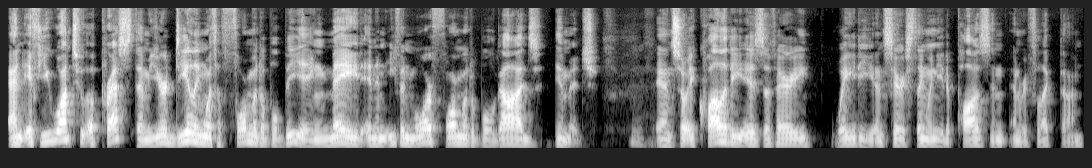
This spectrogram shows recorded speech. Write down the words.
And if you want to oppress them, you're dealing with a formidable being made in an even more formidable God's image. Mm-hmm. And so equality is a very weighty and serious thing we need to pause and, and reflect on.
